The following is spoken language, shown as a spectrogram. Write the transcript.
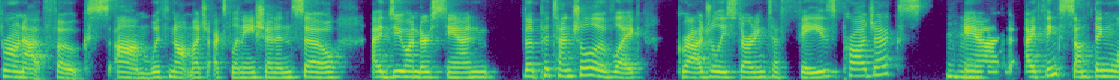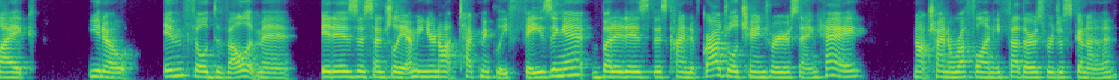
thrown at folks um, with not much explanation and so i do understand the potential of like gradually starting to phase projects mm-hmm. and i think something like you know infill development it is essentially, I mean, you're not technically phasing it, but it is this kind of gradual change where you're saying, hey, not trying to ruffle any feathers. We're just going to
